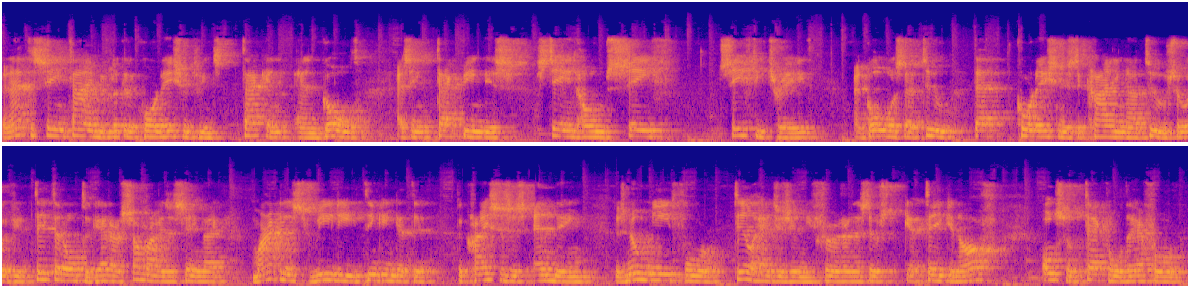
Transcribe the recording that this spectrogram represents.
and at the same time, if you look at the correlation between tech and, and gold, as in tech being this stay-at-home safe safety trade and gold was that too, that correlation is declining now too. So if you take that all together, summarize it saying like market is really thinking that the, the crisis is ending. There's no need for tail hedges any further as those get taken off. Also, tech will therefore,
